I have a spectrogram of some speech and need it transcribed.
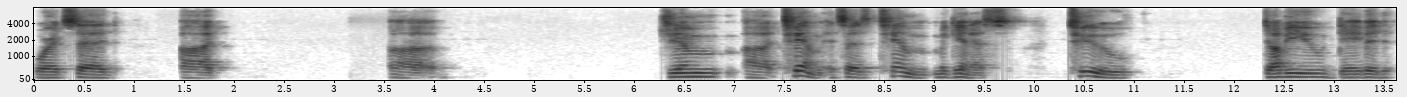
where it said, uh, uh, Jim, uh, Tim, it says Tim McGinnis to W. David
